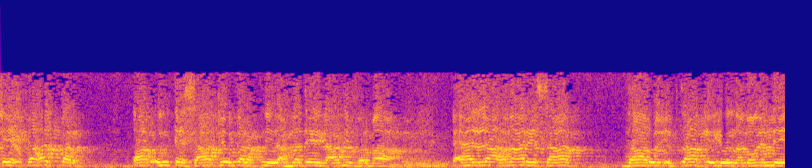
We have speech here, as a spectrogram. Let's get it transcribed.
شیخ فہد پر اور ان کے ساتھیوں پر اپنی رحمتیں نازل فرما، اے اللہ ہمارے ساتھ دار الفتا کے جو نمائندے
